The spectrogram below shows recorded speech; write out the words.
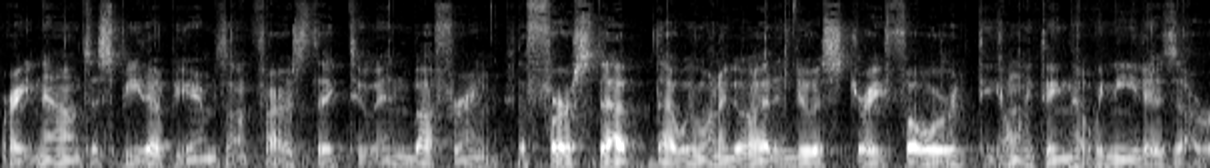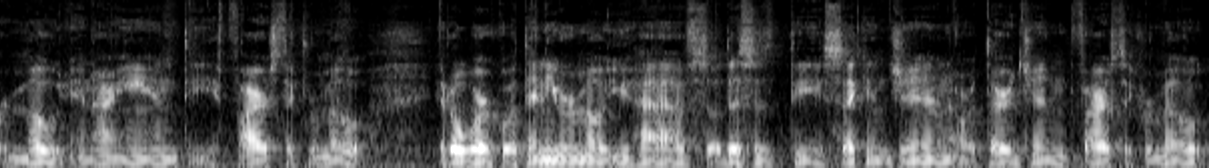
right now, to speed up your Amazon Fire Stick to end buffering. The first step that we want to go ahead and do is straightforward. The only thing that we need is our remote in our hand, the Fire Stick remote. It'll work with any remote you have. So this is the second gen or third gen Fire Stick remote.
